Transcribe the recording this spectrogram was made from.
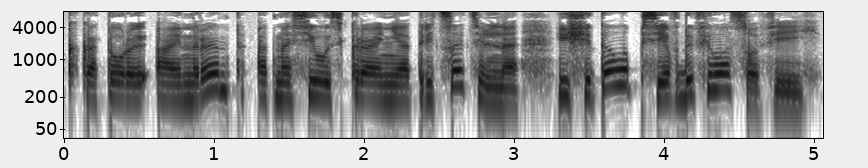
к которой Айн Рэнд относилась крайне отрицательно и считала псевдофилософией.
